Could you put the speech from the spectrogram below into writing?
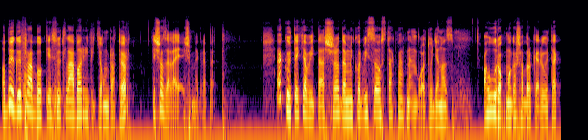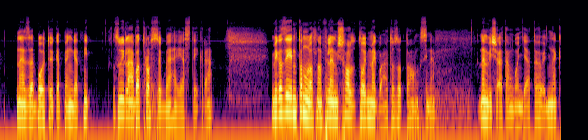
A bőgő fából készült lába rivityomra tört, és az eleje is megrepett. Elküldték javításra, de amikor visszahozták, már nem volt ugyanaz. A húrok magasabbra kerültek, nehezebb volt őket pengetni, az új lábat rossz helyezték rá. Még az én tanulatlan fülem is hallotta, hogy megváltozott a hangszíne. Nem viseltem gondját a hölgynek,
